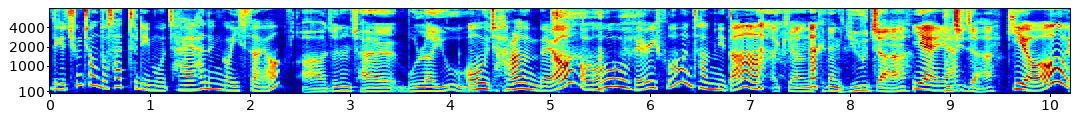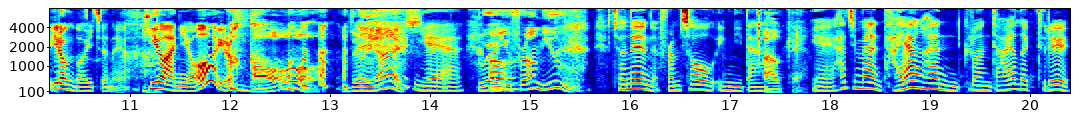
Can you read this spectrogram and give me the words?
어떻게 충청도 사투리 뭐 잘 하는 거 있어요? 아, 저는 잘 몰라요. 어우, 잘하는데요? 어우, very fluent 합니다. 그냥, 그냥 유자, 예, 예. 부지자. 기어, 이런 거 있잖아요. 기어 아니요. 아니요? 이런 거. Oh, very nice. Yeah. Where are 어, you from? You. 저는 from Seoul입니다. Ah, okay. 예, 하지만 다양한 그런 다이얼렉트를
